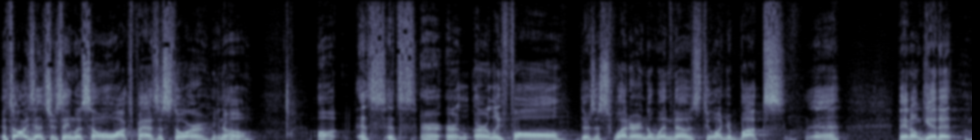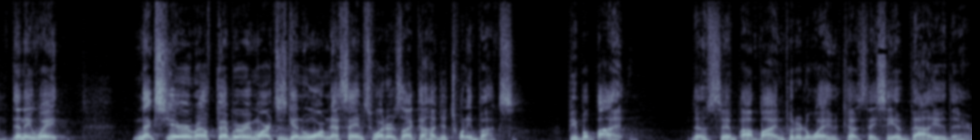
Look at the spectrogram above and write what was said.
It's always interesting when someone walks past a store, you know, uh, it's, it's ear- early fall, there's a sweater in the window, it's 200 bucks. Eh, they don't get it, then they wait. Next year, around February, March, is getting warm, that same sweater is like 120 bucks. People buy it. They'll say, I'll buy it and put it away because they see a value there.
